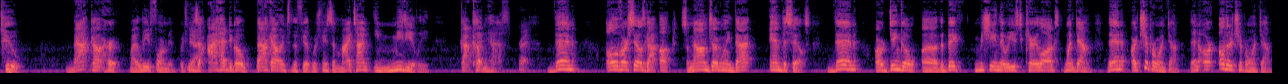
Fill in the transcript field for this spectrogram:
two, Matt got hurt, my lead foreman, which means Yeah. that I had to go back out into the field, which means that my time immediately got cut in half. Right. Then all of our sales got upped. So now I'm juggling that and the sales. Then our dingo, uh, the big machine that we used to carry logs, went down. Then our chipper went down. Then our other chipper went down.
